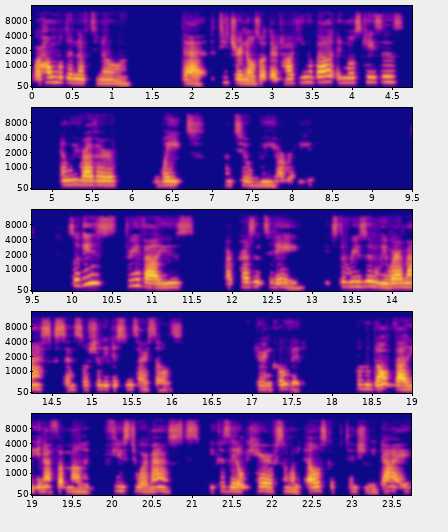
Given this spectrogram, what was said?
We're humbled enough to know that the teacher knows what they're talking about in most cases, and we'd rather wait until we are ready. So these three values are present today. It's the reason we wear masks and socially distance ourselves during COVID. People who don't value Inafat Maulik refuse to wear masks because they don't care if someone else could potentially die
